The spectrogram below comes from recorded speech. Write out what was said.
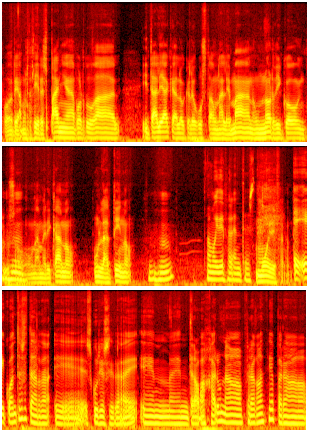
podríamos decir España, Portugal, Italia, que a lo que le gusta a un alemán, un nórdico, incluso un americano, un latino. Son muy diferentes. Muy diferentes. Eh, eh, ¿Cuánto se tarda, eh, es curiosidad, en, trabajar una fragancia para,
